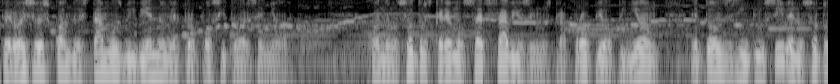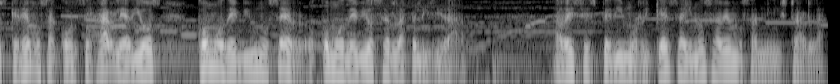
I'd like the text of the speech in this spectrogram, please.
pero eso es cuando estamos viviendo en el propósito del Señor. Cuando nosotros queremos ser sabios en nuestra propia opinión, entonces inclusive nosotros queremos aconsejarle a Dios cómo debimos ser o cómo debió ser la felicidad. A veces pedimos riqueza y no sabemos administrarla.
